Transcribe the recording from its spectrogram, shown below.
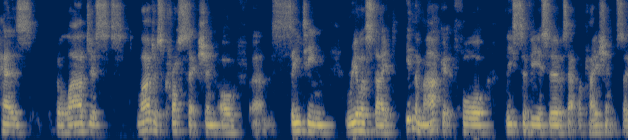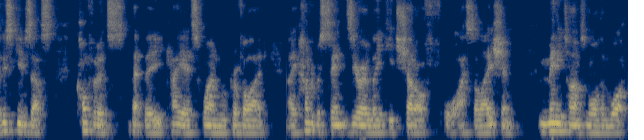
has the largest largest cross section of um, seating real estate in the market for these severe service applications. So this gives us confidence that the KS1 will provide a 100% zero leakage shut-off or isolation many times more than what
